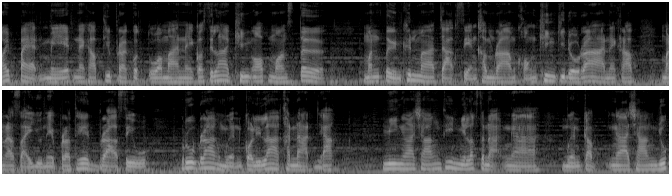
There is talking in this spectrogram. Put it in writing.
108 เมตรนะครับที่ปรากฏตัวมาใน Godzilla King of Monster มันตื่นขึ้นมาจากเสียงคำรามของ King Ghidorah นะครับ มันอาศัยอยู่ในประเทศบราซิล รูปร่างเหมือนกอริลลาขนาดยักษ์ มีงาช้างที่มีลักษณะงา เหมือนกับงาช้างยุค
